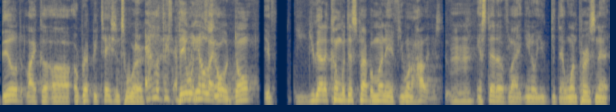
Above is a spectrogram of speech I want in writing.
build like a a, a reputation to where they will know like, too. oh, don't if you got to come with this type of money if you want to holler at this dude, Mm-hmm. instead of like you know you get that one person that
